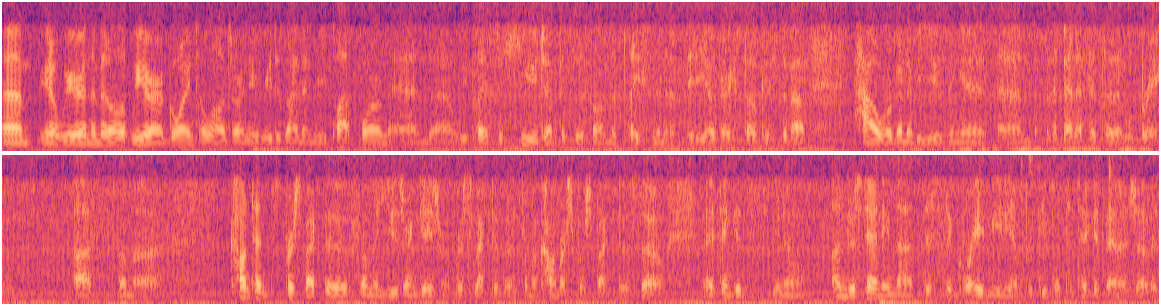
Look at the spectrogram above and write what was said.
Um, you know, we're in the middle. We are going to launch our new redesign and replatform, and uh, we placed a huge emphasis on the placement of video, very focused about how we're going to be using it and the benefits that it will bring us from a content perspective, from a user engagement perspective, and from a commerce perspective. So I think it's you know understanding that this is a great medium for people to take advantage of. It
